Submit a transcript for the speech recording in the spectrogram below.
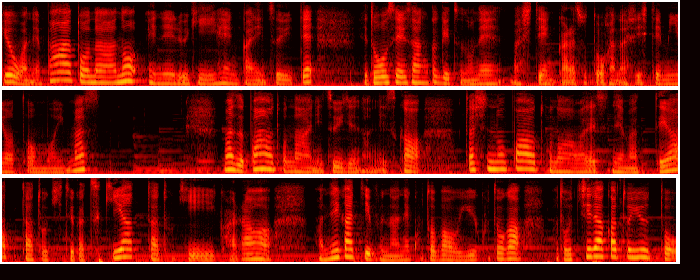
今日はねパートナーのエネルギー変化について同棲3ヶ月のね、まあ、視点からちょっとお話ししてみようと思います。まずパートナーについてなんですが私のパートナーはですね、まあ、出会った時というか付き合った時から、まあ、ネガティブなね言葉を言うことがどちらかというと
